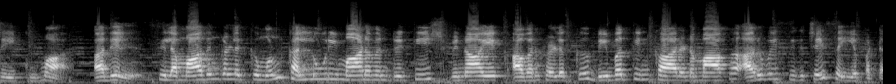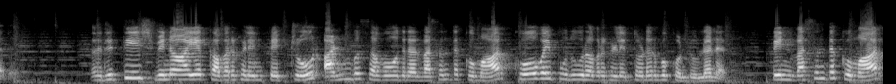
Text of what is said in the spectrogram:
ஜெயக்குமார். அதில் சில மாதங்களுக்கு முன் கல்லூரி மாணவன் ரிதீஷ் விநாயக் அவர்களுக்கு விபத்தின் காரணமாக அறுவை சிகிச்சை செய்யப்பட்டது. ரிதீஷ் விநாயக் அவர்களின் பெற்றோர் அன்பு சகோதரர் வசந்தகுமார் கோவை புதூர் அவர்களை தொடர்பு கொண்டுள்ளனர். பின் வசந்தகுமார்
